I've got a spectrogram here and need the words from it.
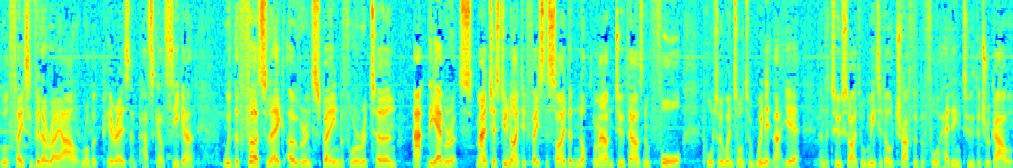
will face Villarreal, Robert Pires and Pascal Cygan, with the first leg over in Spain before a return at the Emirates. Manchester United face the side that knocked them out in 2004. Porto went on to win it that year, and the two sides will meet at Old Trafford before heading to the Dragao.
